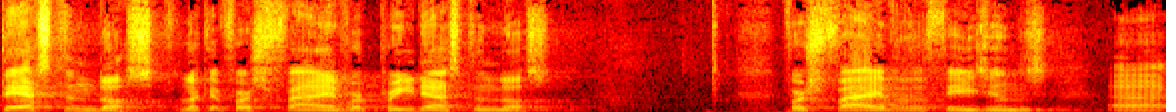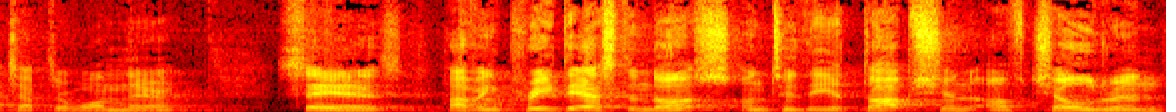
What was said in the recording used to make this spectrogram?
destined us. Look at verse 5, or predestined us. Verse 5 of Ephesians uh, chapter 1 there says, having predestined us unto the adoption of children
